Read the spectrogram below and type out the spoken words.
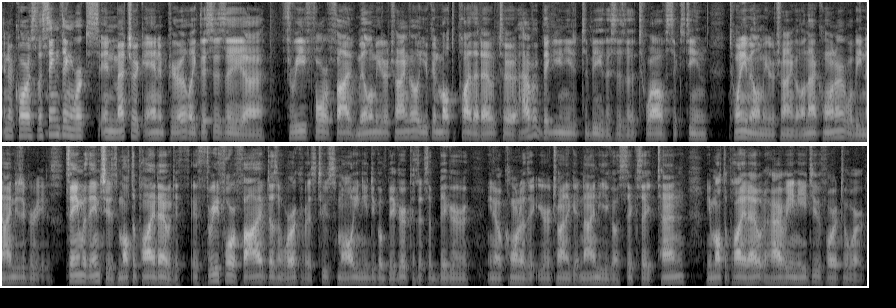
And of course, the same thing works in metric and imperial. Like this is a uh, three, four, five millimeter triangle, you can multiply that out to however big you need it to be. This is a 12, 16, 20 millimeter triangle, and that corner will be 90 degrees. Same with inches, multiply it out. If, if 3, 4, 5 doesn't work, if it's too small, you need to go bigger because it's a bigger you know, corner that you're trying to get 90, you go 6, 8, 10. You multiply it out however you need to for it to work.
